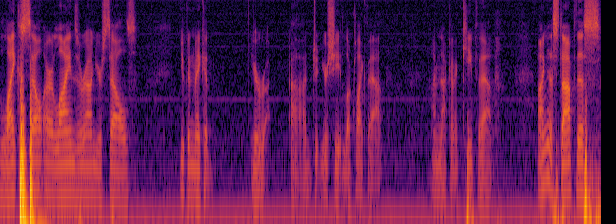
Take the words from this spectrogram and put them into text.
like cell or lines around your cells, you can make it your uh, your sheet look like that. I'm not going to keep that. I'm going to stop this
